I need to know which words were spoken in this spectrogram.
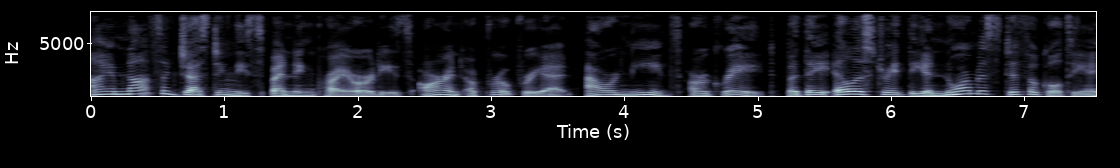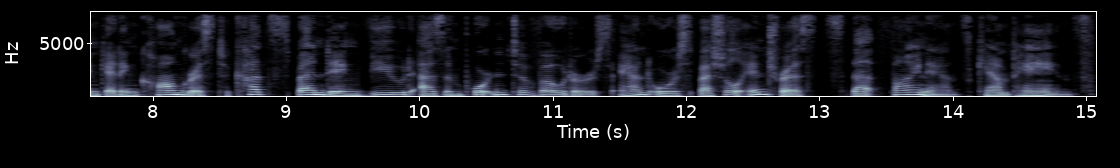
I am not suggesting these spending priorities aren't appropriate. Our needs are great, but they illustrate the enormous difficulty in getting Congress to cut spending viewed as important to voters and or special interests that finance campaigns.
